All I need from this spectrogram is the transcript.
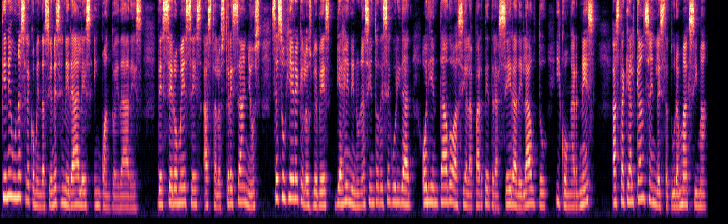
tiene unas recomendaciones generales en cuanto a edades. De cero meses hasta los tres años, se sugiere que los bebés viajen en un asiento de seguridad orientado hacia la parte trasera del auto y con arnés hasta que alcancen la estatura máxima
